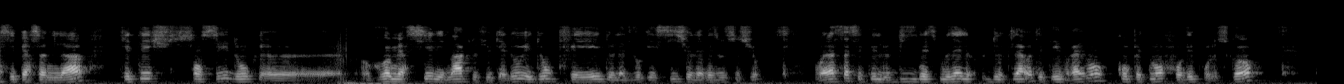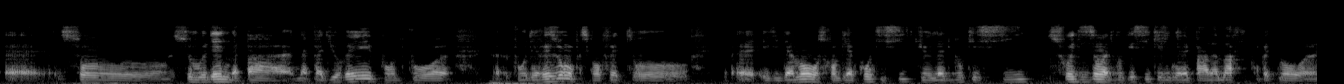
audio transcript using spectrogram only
ces personnes-là, qui étaient censés donc euh, remercier les marques de ce cadeau et donc créer de l'advocacy sur les réseaux sociaux. Voilà, ça c'était le business model de Cloud, était vraiment complètement fondé pour le score. Euh, son, ce modèle n'a pas pas duré pour pour pour des raisons parce qu'en fait on euh, évidemment, on se rend bien compte ici que l'advocacy, soi-disant l'advocacy qui est générée par la marque, est complètement, euh,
